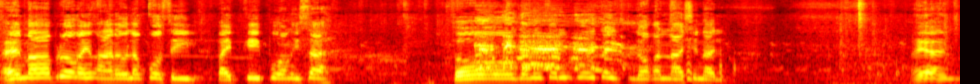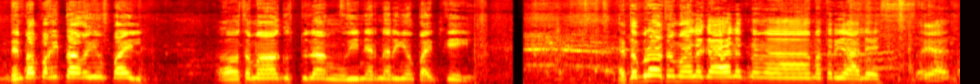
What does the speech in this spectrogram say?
Ayan mga bro, ngayong araw lang po sale. 5K po ang isa. So, ganito rin po ito, eh, local national. Ayan. Then papakita ko yung file. Oh, sa mga gusto lang, winner na rin yung 5K. Ito bro, sa mga naghahanap ng ah, materyales. Ayan.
